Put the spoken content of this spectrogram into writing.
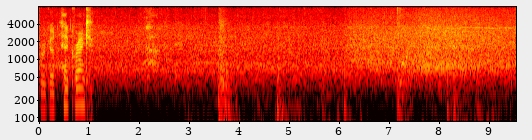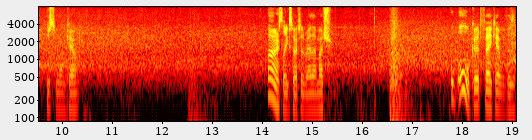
For a good head crank. Just one count. Honestly expected by that much. Oh, oh, good fake out with the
